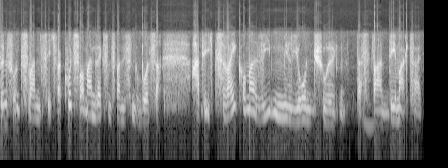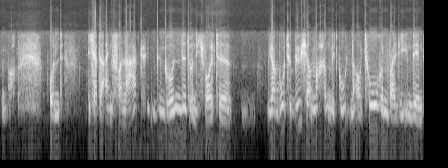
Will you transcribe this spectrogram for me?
25, war kurz vor meinem 26. Geburtstag, hatte ich 2,7 Millionen Schulden. Das waren D-Mark-Zeiten noch. Und ich hatte einen Verlag gegründet und ich wollte ja, gute Bücher machen mit guten Autoren, weil die in den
